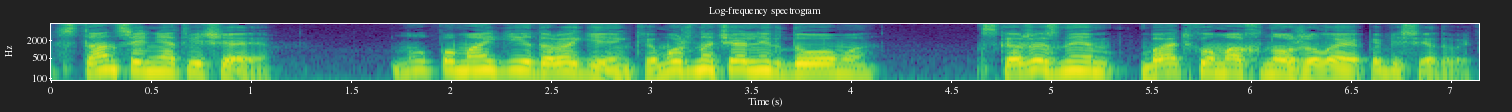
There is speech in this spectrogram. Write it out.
Станция не отвечая. «Ну, помоги, дорогенько, может, начальник дома. Скажи с ним, батьку Махно, желая побеседовать».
